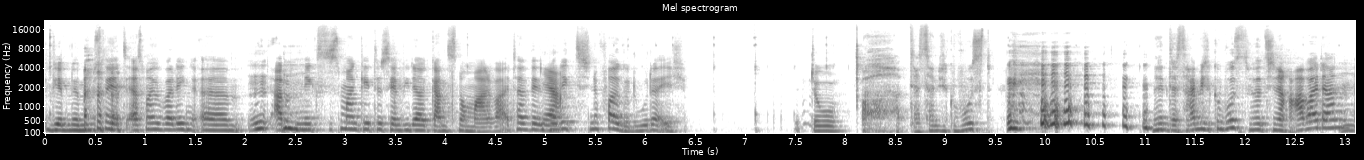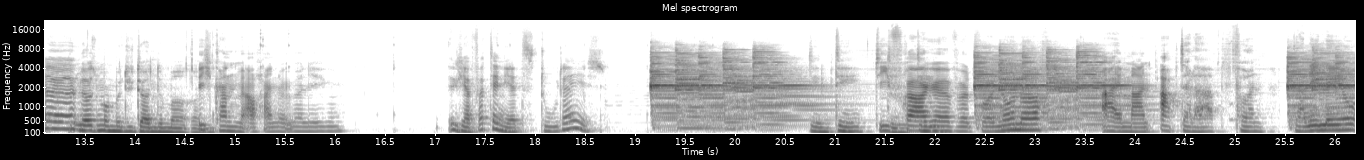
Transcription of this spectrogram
Wir, wir müssen jetzt erstmal überlegen, ähm, ab nächstes Mal geht es ja wieder ganz normal weiter. Wer Ja. überlegt sich eine Folge, du oder ich? Du. Oh, das habe ich gewusst. ne, das habe ich gewusst. Hört sich nach Arbeit an. Äh, lass mal mal die Tante machen. Ich kann mir auch eine überlegen. ja, was denn jetzt? Du oder ich? Die, die, Die Frage wird wohl nur noch Ayman Abdallah von Galileo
